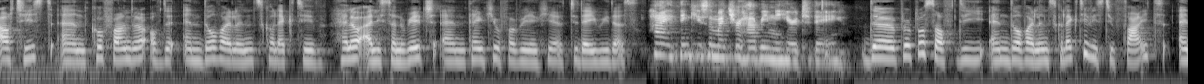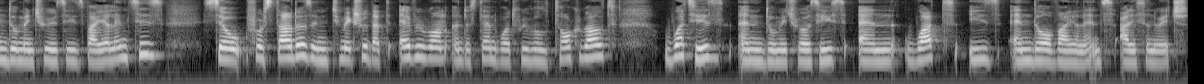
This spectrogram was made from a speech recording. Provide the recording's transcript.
artist and co-founder of the Endoviolence Collective. Hello, Allison Rich, and thank you for being here today with us. Hi, thank you so much for having me here today. The purpose of the Endoviolence Collective is to fight endometriosis violences. So, for starters, and to make sure that everyone understands what we will talk about, what is endometriosis and what is endoviolence, Allison Rich?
